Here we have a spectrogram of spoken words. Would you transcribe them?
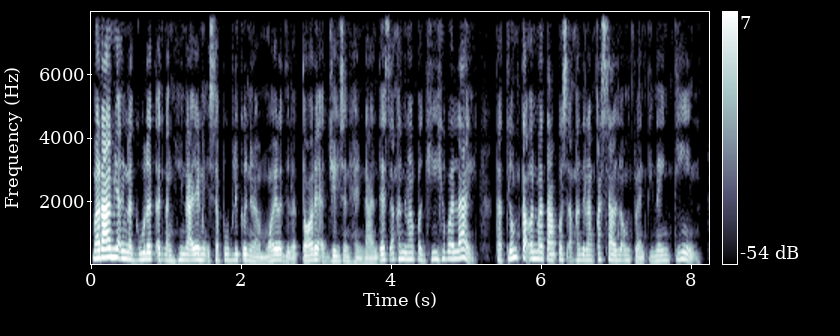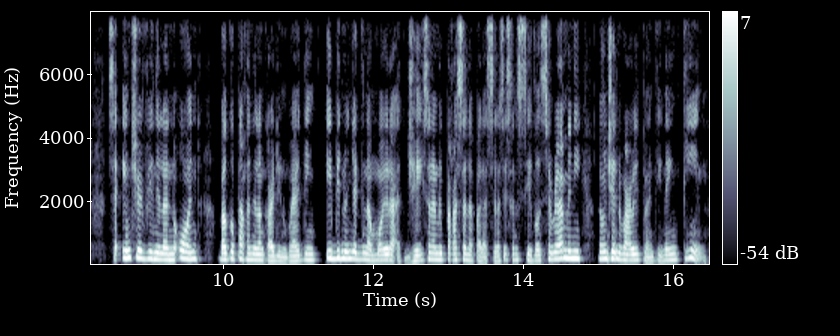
Marami ang nagulat at nanghinayang ng isa publiko nila Moira de la Torre at Jason Hernandez ang kanilang paghihiwalay, tatlong taon matapos ang kanilang kasal noong 2019. Sa interview nila noon, bago pa ang kanilang garden wedding, ibinunyag na Moira at Jason na nagpakasal na pala sila sa isang civil ceremony noong January 2019.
